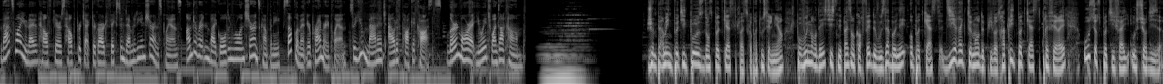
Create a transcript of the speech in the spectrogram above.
That's why United Healthcare's Health Protector Guard fixed indemnity insurance plans, underwritten by Golden Rule Insurance Company, supplement your primary plan so you manage out of pocket costs. Learn more at uh1.com. Je me permets une petite pause dans ce podcast, parce qu'après tout c'est le mien, pour vous demander si ce n'est pas encore fait de vous abonner au podcast directement depuis votre appli de podcast préféré ou sur Spotify ou sur Deezer.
